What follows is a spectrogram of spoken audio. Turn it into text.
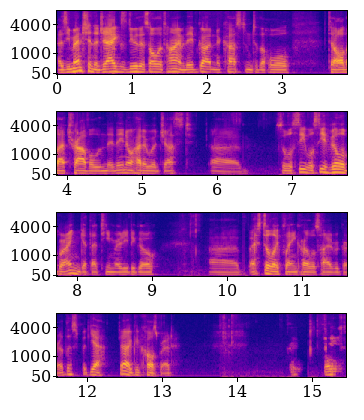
As you mentioned, the Jags do this all the time. They've gotten accustomed to the whole to all that travel, and they know how to adjust. Uh, so we'll see. We'll see if Bill O'Brien can get that team ready to go. Uh, I still like playing Carlos Hyde regardless, but yeah, yeah, good calls, Brad. Great. Thanks.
